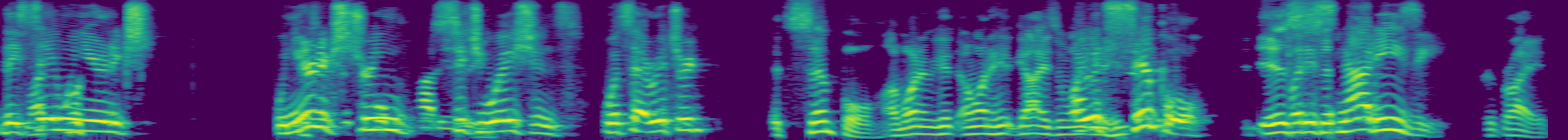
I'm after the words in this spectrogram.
they say when you're in ex- when you're in extreme situations. What's that, Richard? It's simple. I want to get. I want to hit guys. I want oh, it's simple. It is, but it's not easy. Right.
